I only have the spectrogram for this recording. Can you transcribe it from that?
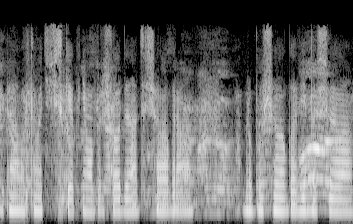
И там автоматически к нему пришло 12 шилограмм. Прабху Шила, Гавинда Шила.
